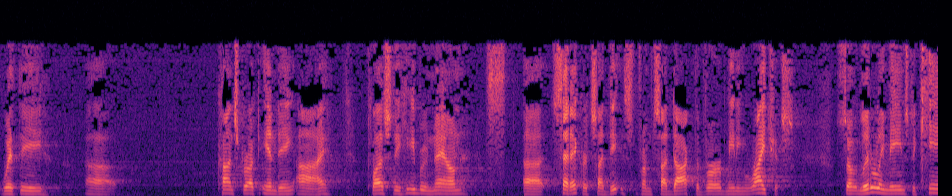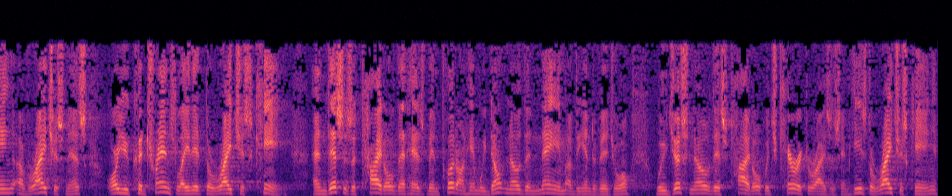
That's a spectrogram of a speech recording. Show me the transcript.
with the uh, construct ending I, plus the Hebrew noun uh, tzedek, or from tzadak, the verb meaning righteous. So it literally means the king of righteousness, or you could translate it the righteous king. And this is a title that has been put on him. We don't know the name of the individual. We just know this title which characterizes him. He's the righteous king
